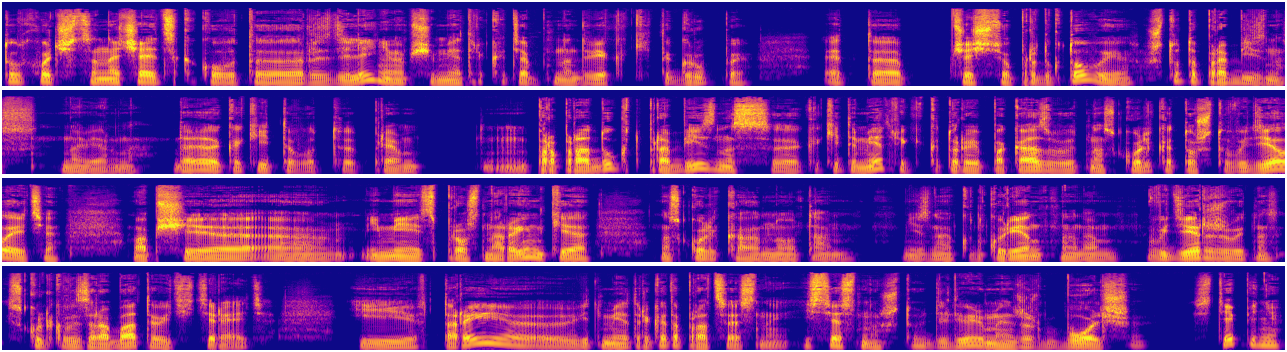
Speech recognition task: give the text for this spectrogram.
тут хочется начать с какого-то разделения вообще метрик, хотя бы на две какие-то группы. Это чаще всего продуктовые, что-то про бизнес, наверное, да, какие-то вот прям м, про продукт, про бизнес, э, какие-то метрики, которые показывают, насколько то, что вы делаете, вообще э, имеет спрос на рынке, насколько оно там, не знаю, конкурентно там, выдерживает, сколько вы зарабатываете, теряете. И вторые э, вид метрик — это процессные. Естественно, что delivery менеджер в большей степени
